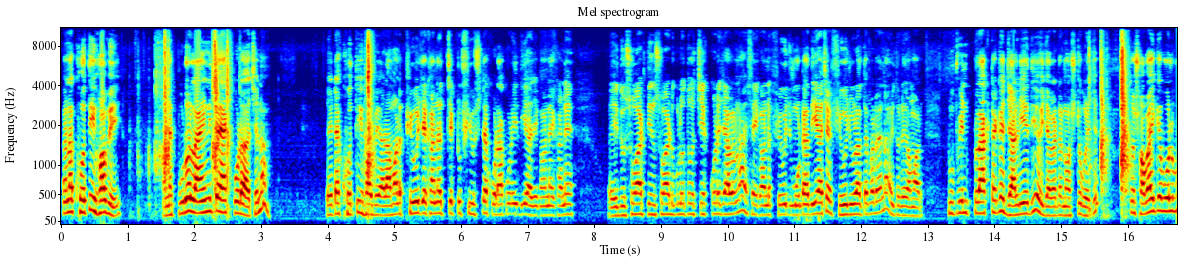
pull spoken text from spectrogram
কেননা ক্ষতি হবেই মানে পুরো লাইনই তো এক করা আছে না? তো এটা ক্ষতি হবে। আর আমার ফিউজ এখানে হচ্ছে একটু ফিউজটা কড়া করেই দিয়ে আছে, কারণ এখানে এই দুশো ওয়াট তিনশো ওয়াটগুলো তো চেক করে জ্বালানো হয়, সেই কারণে ফিউজ মোটা দিয়ে আছে ফিউজ উড়াতে পারে না, ভিতরে আমার টু পিন প্লাগটাকে জ্বালিয়ে দিয়ে ওই জায়গাটা নষ্ট করেছে। তো সবাইকে বলব,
